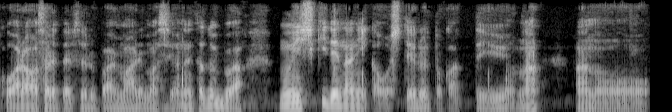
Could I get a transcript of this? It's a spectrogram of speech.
こう表されたりする場合もありますよね。例えば、無意識で何かをしてるとかっていうような、あの、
